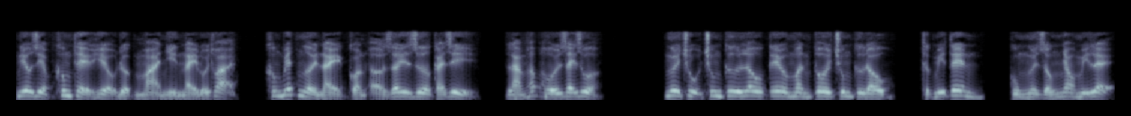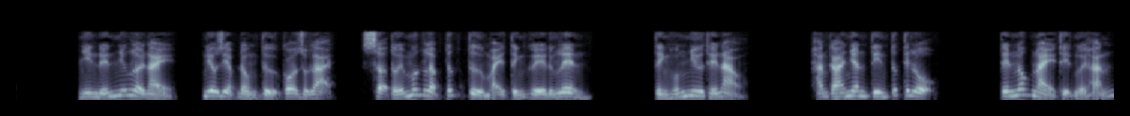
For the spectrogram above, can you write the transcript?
Niêu Diệp không thể hiểu được mà nhìn này đối thoại, không biết người này còn ở dây dưa cái gì, làm hấp hối dây rủa. Người trụ trung cư lâu kêu mần tôi trung cư đâu, thực mỹ tên, cùng ngươi giống nhau mỹ lệ. Nhìn đến những lời này, Niêu Diệp đồng tử co rụt lại, sợ tới mức lập tức từ máy tính ghế đứng lên. Tình huống như thế nào? Hắn cá nhân tin tức tiết lộ. Tên ngốc này thịt người hắn.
